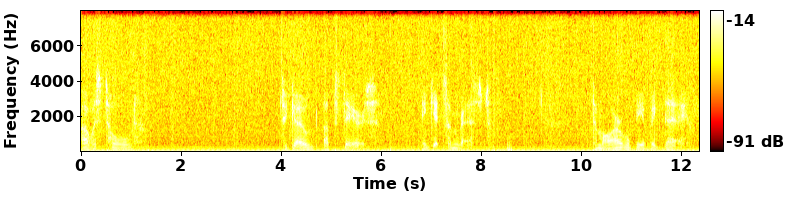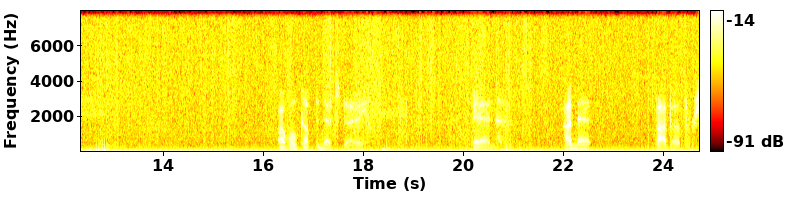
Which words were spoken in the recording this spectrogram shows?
I was told to go upstairs and get some rest. Tomorrow will be a big day. I woke up the next day and I met five others.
